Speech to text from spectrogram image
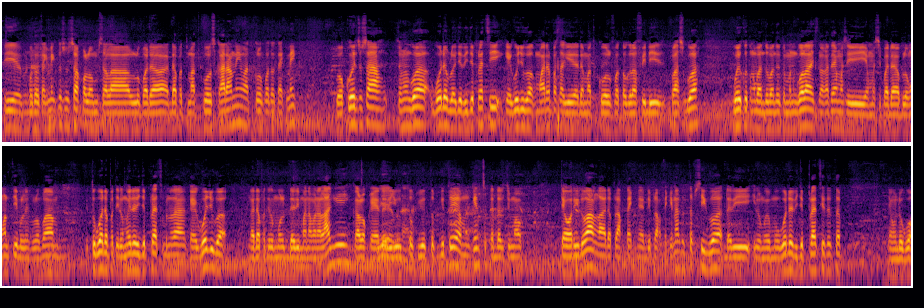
Iya foto teknik tuh susah. Kalau misalnya lu pada dapat matkul sekarang nih matkul foto teknik gue akuin susah. Cuman gue gue udah belajar di jepret sih. Kayak gue juga kemarin pas lagi ada matkul fotografi di kelas gue gue ikut ngebantu bantu temen gue lah istilah katanya yang masih yang masih pada belum ngerti belum belum paham. Itu gue dapet ilmunya dari jepret sebenarnya. Kayak gue juga nggak dapet ilmu dari mana-mana lagi. Kalau kayak Iya, dari benar. YouTube YouTube gitu ya mungkin sekedar cuma teori doang nggak ada prakteknya. Dipraktekin tetap sih gue dari ilmu-ilmu gue dari jepret sih tetap yang udah gue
